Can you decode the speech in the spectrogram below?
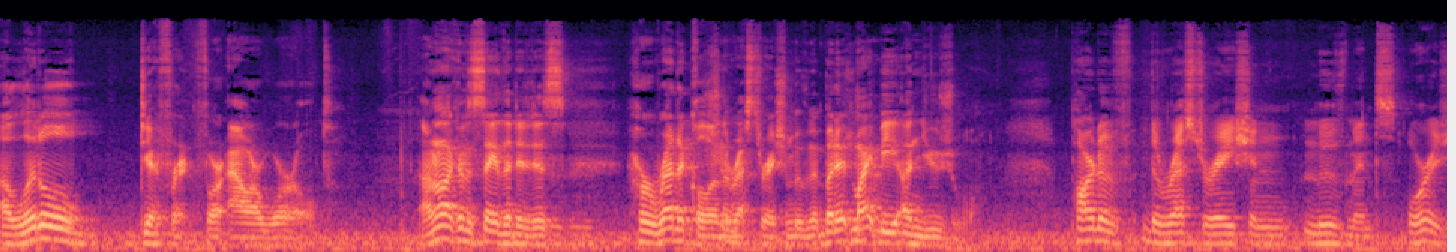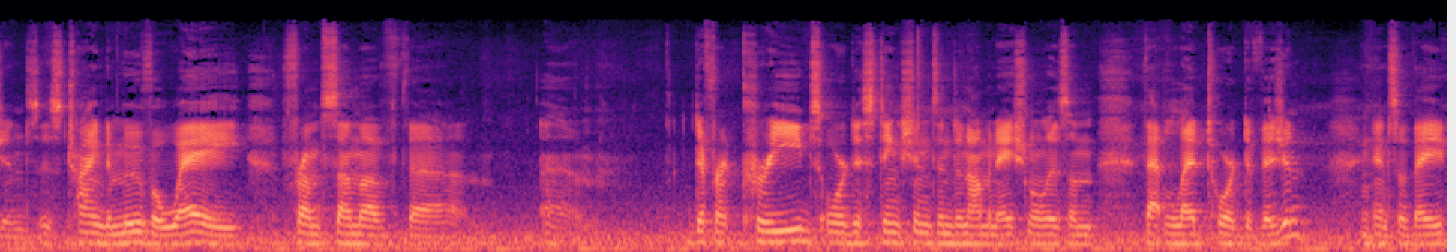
a little different for our world? I'm not going to say that it is heretical in the restoration movement, but it might be unusual part of the restoration movement's origins is trying to move away from some of the um, different creeds or distinctions in denominationalism that led toward division. Mm-hmm. And so they,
